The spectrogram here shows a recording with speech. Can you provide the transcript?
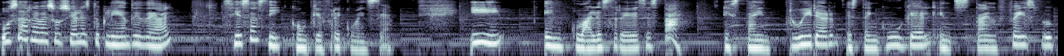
¿Usa redes sociales tu cliente ideal? Si es así, ¿con qué frecuencia? ¿Y en cuáles redes está? Está en Twitter, está en Google, está en Facebook,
